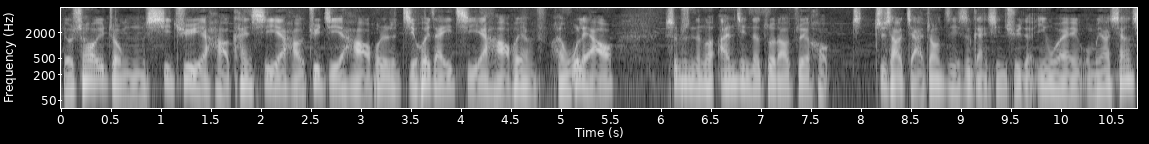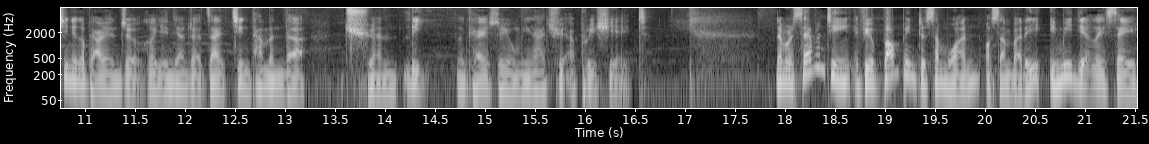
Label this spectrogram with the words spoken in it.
有时候一种戏剧也好看戏也好，剧集也好，或者是集会在一起也好，会很很无聊。是不是能够安静的做到最后，至少假装自己是感兴趣的？因为我们要相信那个表演者和演讲者在尽他们的 权利。OK，所以我们应该去 appreciate。Number seventeen, if you bump into someone or somebody, immediately say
